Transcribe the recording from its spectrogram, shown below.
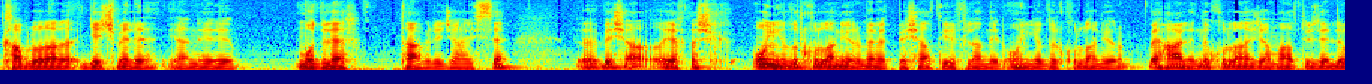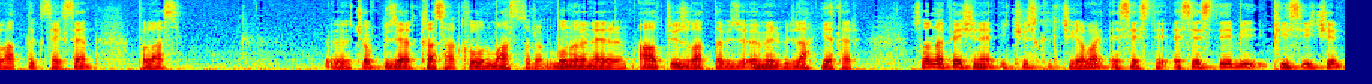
kabloları geçmeli. Yani modüler tabiri caizse. 5 yaklaşık 10 yıldır kullanıyorum. Evet 5-6 yıl falan değil. 10 yıldır kullanıyorum ve halen de kullanacağım. 650 wattlık 80 plus. Ee, Çok güzel kasa Cool Master'ın. Bunu öneririm. 600 watt da bize ömür billah yeter. Sonra peşine 240 GB SSD. SSD bir PC için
